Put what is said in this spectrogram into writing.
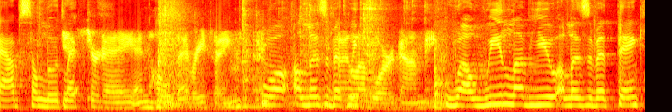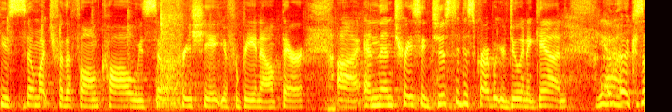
absolutely. yesterday and hold everything. Well, Elizabeth, I we love origami. Well, we love you, Elizabeth. Thank you so much for the phone call. We so appreciate you for being out there. Uh, and then, Tracy, just to describe what you're doing again, Yeah. because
